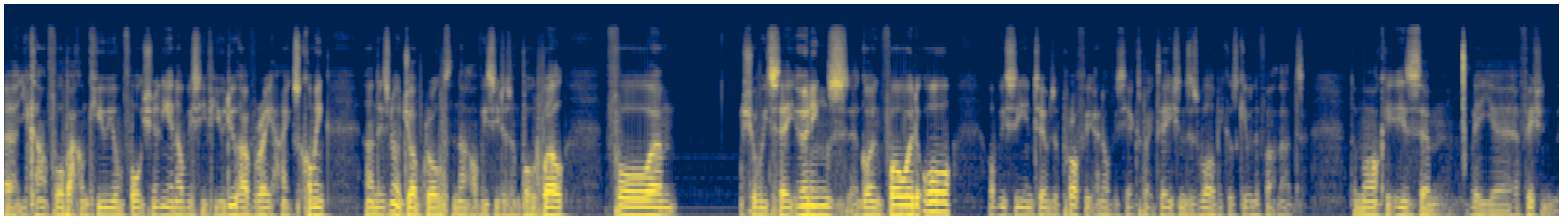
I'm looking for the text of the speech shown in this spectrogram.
uh, you can't fall back on QE, unfortunately. And obviously, if you do have rate hikes coming, and there's no job growth, then that obviously doesn't bode well for, um, shall we say, earnings going forward, or obviously in terms of profit and obviously expectations as well. Because given the fact that the market is um, a uh, efficient,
